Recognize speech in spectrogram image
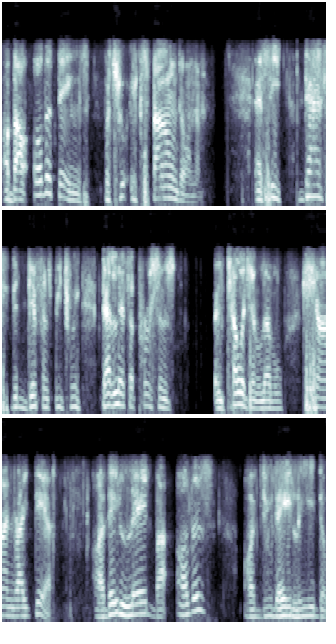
about other things, but you expound on them. And see, that's the difference between that lets a person's intelligent level shine right there. Are they led by others or do they lead the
